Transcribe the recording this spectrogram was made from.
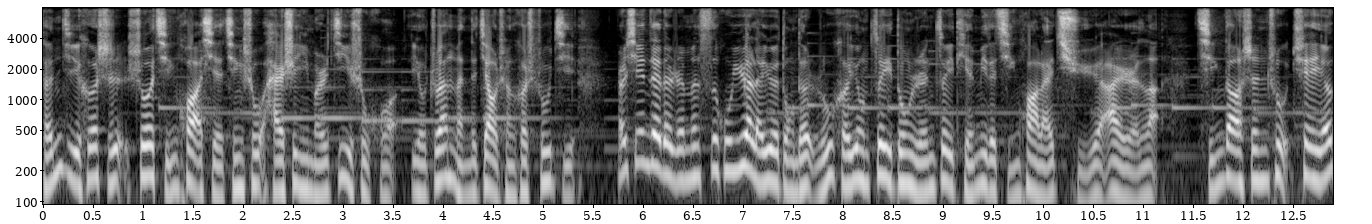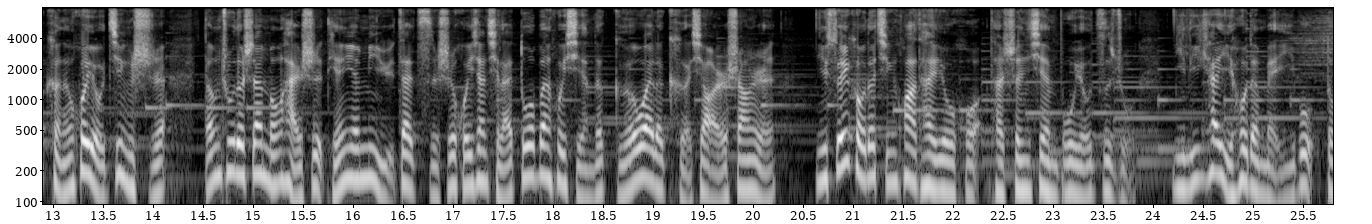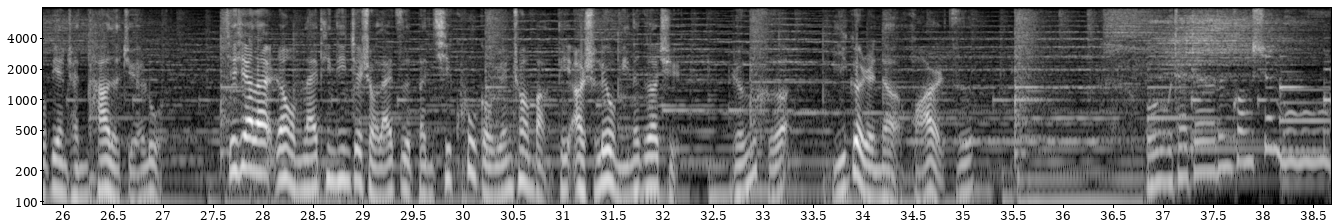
曾几何时，说情话、写情书还是一门技术活，有专门的教程和书籍。而现在的人们似乎越来越懂得如何用最动人、最甜蜜的情话来取悦爱人了。情到深处，却也有可能会有尽时。当初的山盟海誓、甜言蜜语，在此时回想起来，多半会显得格外的可笑而伤人。你随口的情话太诱惑，他深陷不由自主。你离开以后的每一步，都变成他的绝路。接下来，让我们来听听这首来自本期酷狗原创榜第二十六名的歌曲《人和一个人的华尔兹》。舞台的灯光炫目，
